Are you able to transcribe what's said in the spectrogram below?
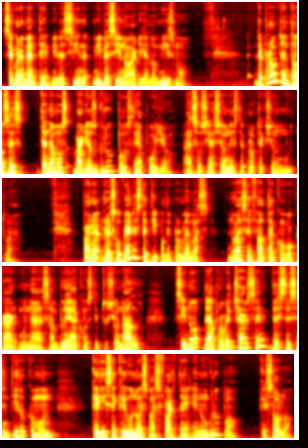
Seguramente mi vecino, mi vecino haría lo mismo. De pronto entonces tenemos varios grupos de apoyo, asociaciones de protección mutua. Para resolver este tipo de problemas no hace falta convocar una asamblea constitucional, sino de aprovecharse de este sentido común que dice que uno es más fuerte en un grupo que solo.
